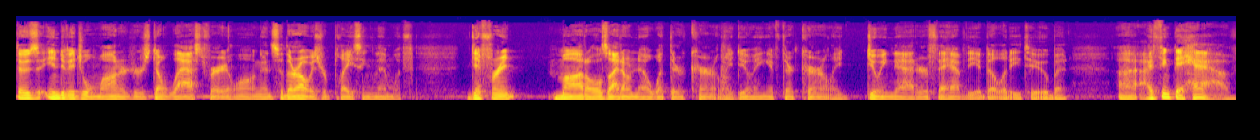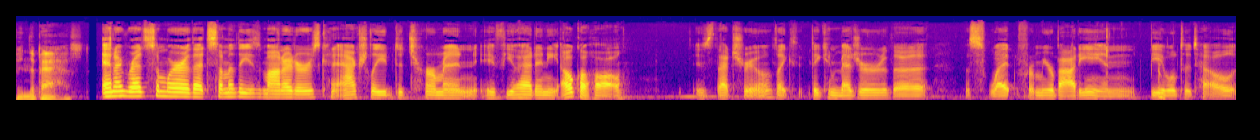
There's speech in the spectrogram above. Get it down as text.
those individual monitors don't last very long, and so they're always replacing them with different models. I don't know what they're currently doing, if they're currently doing that, or if they have the ability to, but uh, I think they have in the past. And I read somewhere that some of these monitors can actually determine if you had any alcohol. Is that true? Like they can measure the the sweat from your body and be able to tell.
